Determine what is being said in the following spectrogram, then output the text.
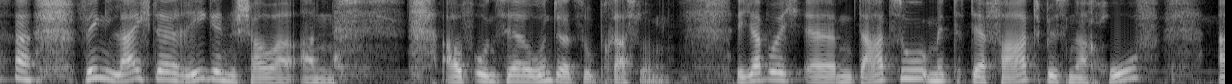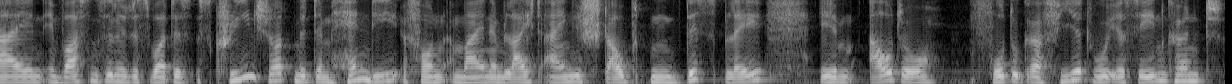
fing leichter Regenschauer an, auf uns herunter zu prasseln. Ich habe euch ähm, dazu mit der Fahrt bis nach Hof ein im wahrsten Sinne des Wortes Screenshot mit dem Handy von meinem leicht eingestaubten Display im Auto fotografiert, wo ihr sehen könnt,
